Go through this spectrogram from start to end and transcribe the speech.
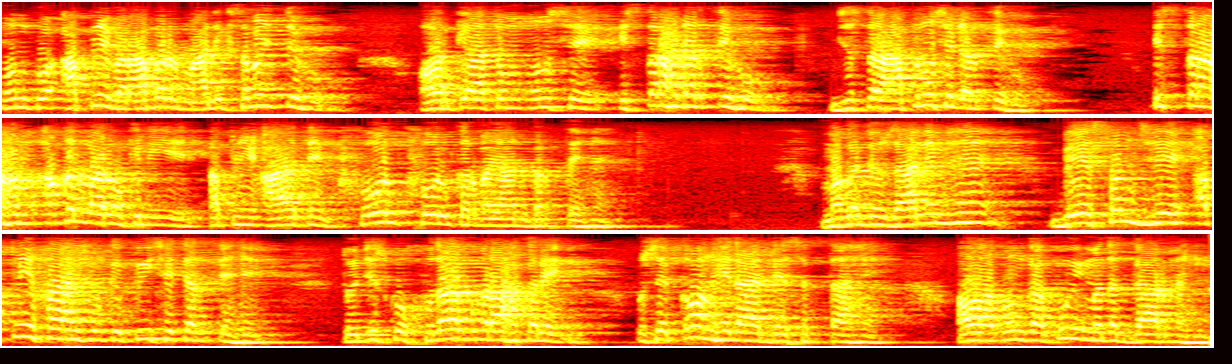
ان کو اپنے برابر مالک سمجھتے ہو؟ اور کیا تم ان سے اس طرح ڈرتے ہو جس طرح اپنوں سے ڈرتے ہو؟ اس طرح ہم عقل والوں کے لیے اپنی آیتیں کھول کھول کر بیان کرتے ہیں۔ مگر جو ظالم ہیں، بے سمجھے اپنی خواہشوں کے پیچھے چلتے ہیں۔ تو جس کو خدا گمراہ کرے، اسے کون ہدایت دے سکتا ہے؟ اور ان کا کوئی مددگار نہیں۔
